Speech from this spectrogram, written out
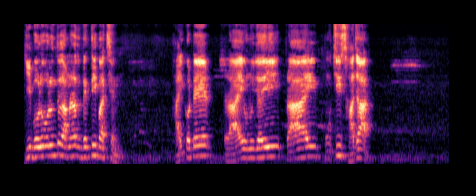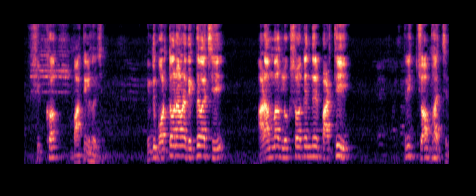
কি বলব বলুন তো? আপনারা তো দেখতেই পাচ্ছেন। হাইকোর্টের রায় অনুযায়ী প্রায় পঁচিশ হাজার শিক্ষক বাতিল হয়েছে। কিন্তু বর্তমানে আমরা দেখতে পাচ্ছি, আরামবাগ লোকসভা কেন্দ্রের প্রার্থী তিনি চপ ভাজছেন।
